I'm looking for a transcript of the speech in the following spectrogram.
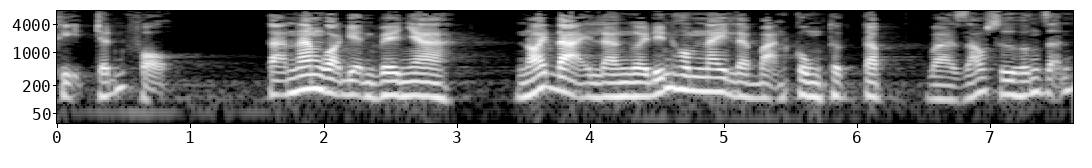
thị trấn phổ. Tạ Nam gọi điện về nhà, nói đại là người đến hôm nay là bạn cùng thực tập và giáo sư hướng dẫn.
